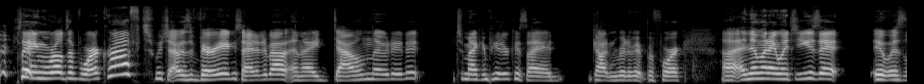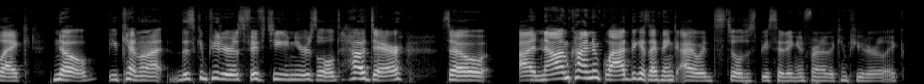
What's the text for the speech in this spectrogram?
playing World of Warcraft, which I was very excited about, and I downloaded it to my computer because I had gotten rid of it before. Uh, and then when I went to use it, it was like, no, you cannot. This computer is 15 years old. How dare? So uh, now I'm kind of glad because I think I would still just be sitting in front of the computer, like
